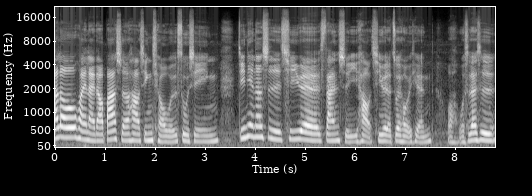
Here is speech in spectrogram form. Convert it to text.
Hello，欢迎来到八十二号星球，我是素心。今天呢是七月三十一号，七月的最后一天。哇，我实在是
